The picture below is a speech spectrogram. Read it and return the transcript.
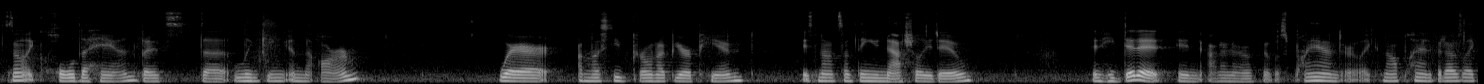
it's not like hold the hand, but it's the linking in the arm, where unless you've grown up European, it's not something you naturally do. And he did it, and I don't know if it was planned or like not planned, but I was like,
